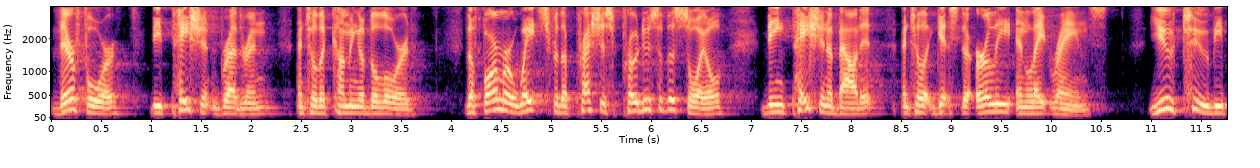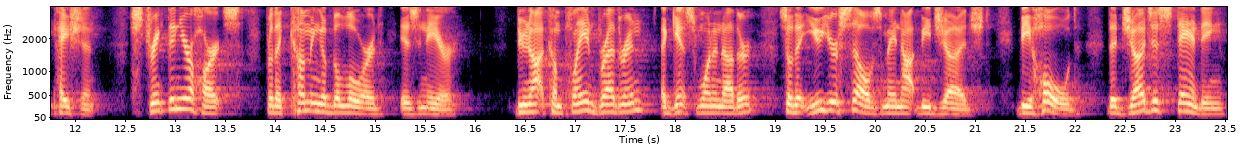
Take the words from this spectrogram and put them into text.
Therefore, be patient, brethren, until the coming of the Lord. The farmer waits for the precious produce of the soil, being patient about it until it gets the early and late rains. You too be patient. Strengthen your hearts, for the coming of the Lord is near. Do not complain, brethren, against one another, so that you yourselves may not be judged. Behold, the judge is standing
